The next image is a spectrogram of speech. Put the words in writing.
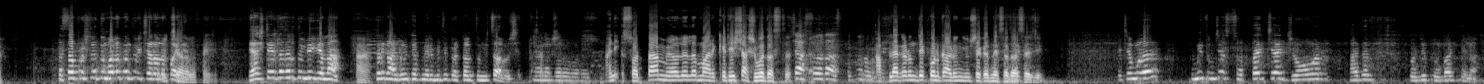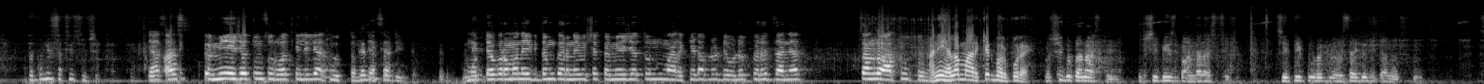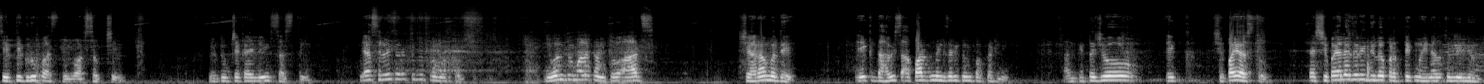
तसा प्रश्न तुम्हाला पण विचारायला विचारायला पाहिजे. पाहिजे. या स्टेजला जर तुम्ही गेला हा. तर गांडूळ खत निर्मिती प्रकल्प तुम्ही चालू शकता. हा, बरोबर आहे. आणि स्वतः मिळवलेलं मार्केट हे शाश्वत असतं. शाश्वत असतं बरोबर. आपल्याकडून ते कोण काढून घेऊ शकत नाही सदासाची त्याच्यामुळं तुम्ही तुमच्या स्वतःच्या जीवावर हा जर प्रोजेक्ट उभा केला तर तुम्ही सक्सेस होऊ शकता. त्यासाठी कमी याच्यातून सुरुवात केलेली अतिउत्तम कधीसाठी त्यासाठी. तुम्ही- मोठ्या प्रमाणात एकदम करण्यापेक्षा कमी याच्यातून मार्केट आपलं डेव्हलप करत जाण्यात चांगलं अतिउत्तम. आणि ह्याला मार्केट भरपूर आहे. कृषी दुकानं असतील कृषी बीज भांडार असतील शेतीपूरक व्यवसायाची दुकानं असतील शेती ग्रुप असतील व्हॉट्सअपचे युट्यूबचे काही लिंक्स असतील. या सगळीकडे तुम्ही प्रमोट करू शकता. इव्हन तुम्हाला सांगतो आज शहरामध्ये एक दहावीस अपार्टमेंट जरी तुम्ही पकडली आणि तिथं जो एक शिपाई असतो त्या शिपाईला जरी दिलं प्रत्येक महिन्याला तुम्ही लिहून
